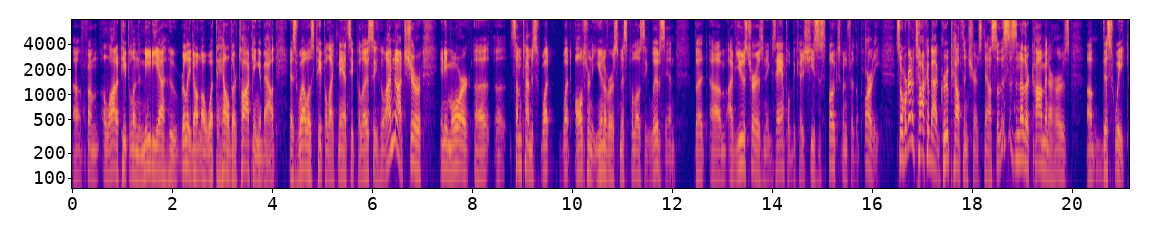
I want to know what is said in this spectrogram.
uh, from a lot of people in the media who really don't know what the hell they're talking about, as well as people like Nancy Pelosi, who I'm not sure anymore. Uh, uh, sometimes what what alternate universe Miss Pelosi lives in but um, I've used her as an example because she's a spokesman for the party. So we're going to talk about group health insurance now. So this is another comment of hers um, this week.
